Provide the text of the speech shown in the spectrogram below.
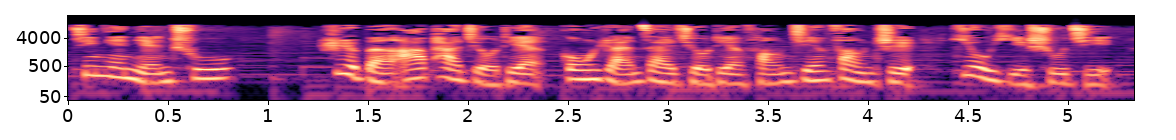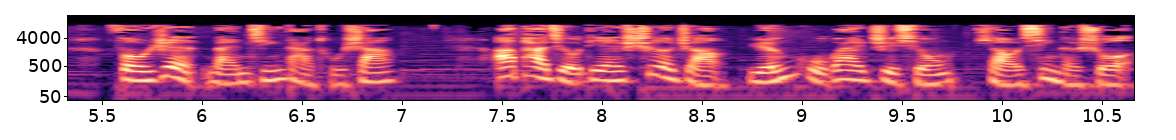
今年年初，日本阿帕酒店公然在酒店房间放置右翼书籍，否认南京大屠杀。阿帕酒店社长远古外志雄挑衅地说：“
